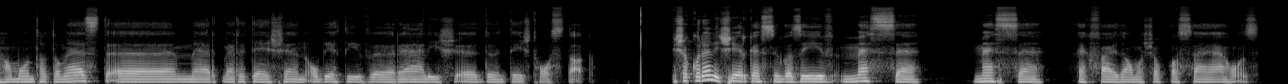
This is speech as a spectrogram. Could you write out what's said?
ha mondhatom ezt, mert, mert teljesen objektív, reális döntést hoztak. És akkor el is érkeztünk az év messze, messze legfájdalmasabb kasszájához.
